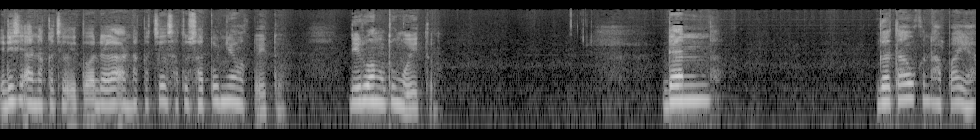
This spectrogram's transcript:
Jadi si anak kecil itu adalah anak kecil satu-satunya waktu itu. Di ruang tunggu itu. Dan gak tahu kenapa ya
